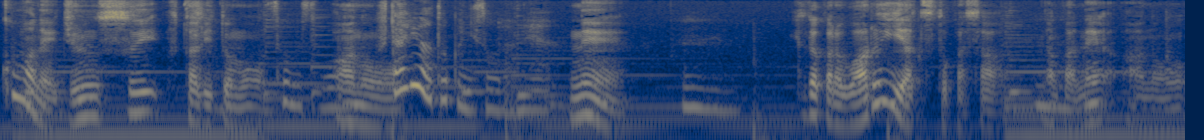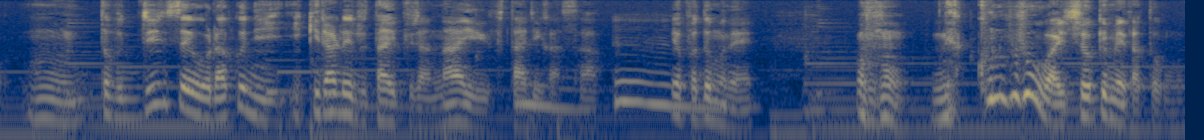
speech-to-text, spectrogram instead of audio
こはね純粋。2人とも。そうそう。あの。二人は特にそうだね。ねうん、えだから悪いやつとかさうん。なんかねあのうん。多分人生を楽に生きられるタイプじゃない2人がさ、うん、やっぱでもね、うん、根っこの部分は一生懸命だと思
